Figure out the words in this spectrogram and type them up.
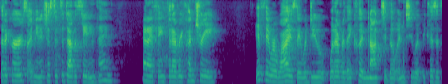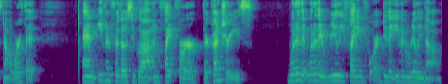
that occurs. I mean, it's just, it's a devastating thing. And I think that every country, if they were wise, they would do whatever they could not to go into it because it's not worth it. And even for those who go out and fight for their countries, what are they, what are they really fighting for? Do they even really know?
